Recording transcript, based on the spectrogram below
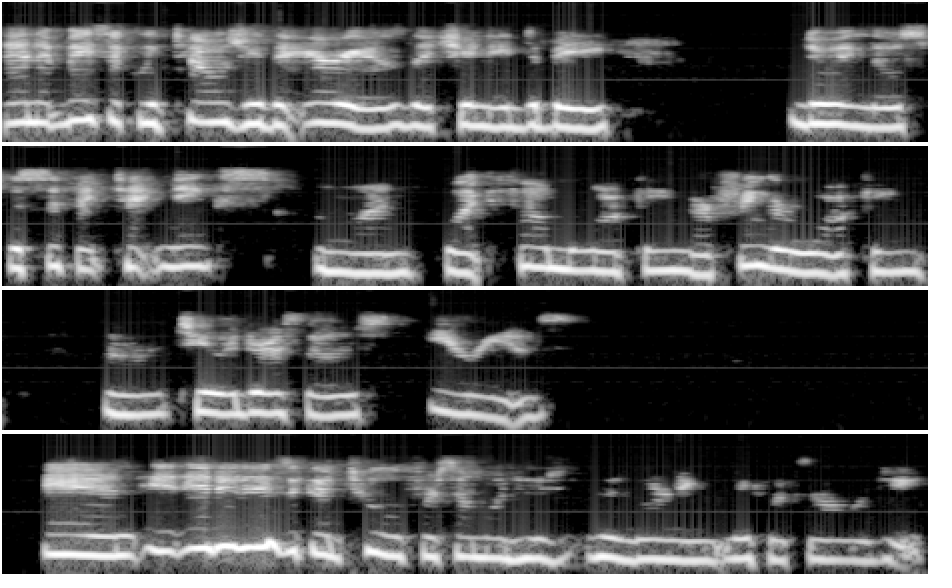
And it basically tells you the areas that you need to be doing those specific techniques on, like thumb walking or finger walking, uh, to address those areas. And it, it is a good tool for someone who's, who's learning reflexology.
